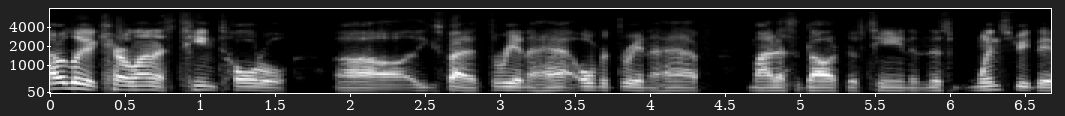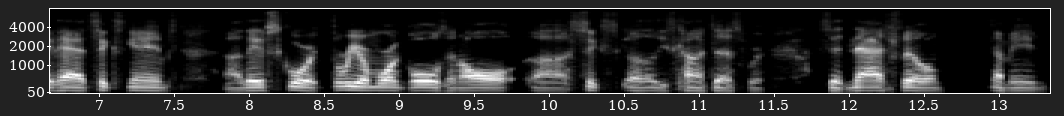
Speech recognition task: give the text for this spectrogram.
I would look at Carolina's team total. Uh, he's found three and a half, over three and a half minus a dollar fifteen. And this win streak they've had six games, uh, they've scored three or more goals in all uh, six of these contests. Where I said Nashville, I mean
